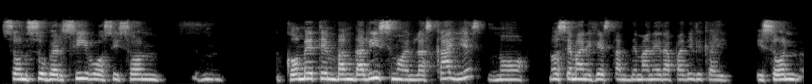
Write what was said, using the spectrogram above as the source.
son subversivos y son cometen vandalismo en las calles, no, no se manifiestan de manera pacífica y, y son,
